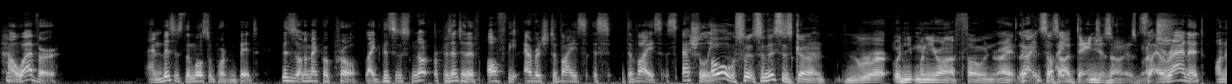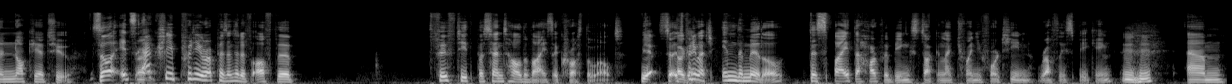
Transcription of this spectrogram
Hmm. However, and this is the most important bit, this is on a MacBook Pro. Like this is not representative of the average device, device especially. Oh, so so this is gonna when, you, when you're on a phone, right? Like, Right, It's so I- our danger zone as So. I ran it on a Nokia 2. So it's actually pretty representative of the 50th percentile device across the world. Yeah, So it's okay. pretty much in the middle, despite the hardware being stuck in like 2014, roughly speaking. Um,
